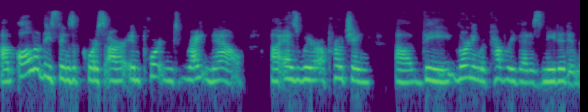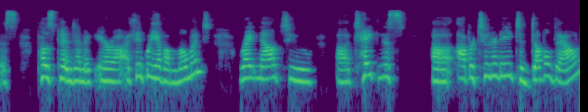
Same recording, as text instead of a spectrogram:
Um, all of these things, of course, are important right now uh, as we're approaching uh, the learning recovery that is needed in this post-pandemic era. I think we have a moment right now to uh, take this uh, opportunity to double down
